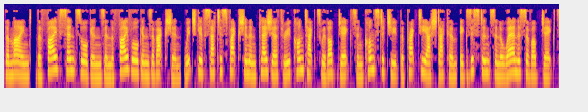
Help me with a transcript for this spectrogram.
the mind, the five sense organs and the five organs of action which give satisfaction and pleasure through contacts with objects and constitute the Prakriti Ashtakam existence and awareness of objects,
